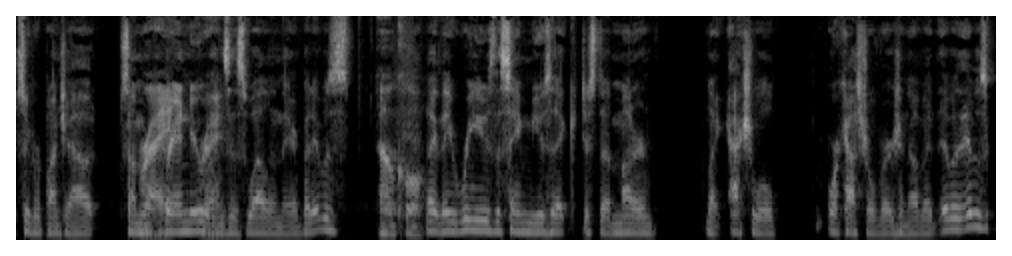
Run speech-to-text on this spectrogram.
Super Punch Out, some Right, brand new right. ones as well in there. But it was Oh, cool. like they reused the same music, just a modern, like actual orchestral version of it. It was it was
